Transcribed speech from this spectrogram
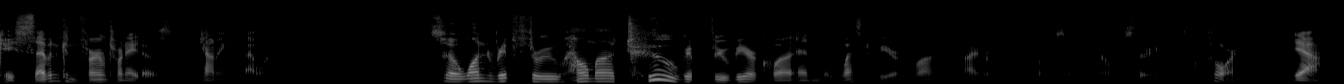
Okay, seven confirmed tornadoes, counting that one. So one ripped through Helma, two ripped through Viroqua, and West Viroqua. I remove, what was it? No, it's three. before. Yeah.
